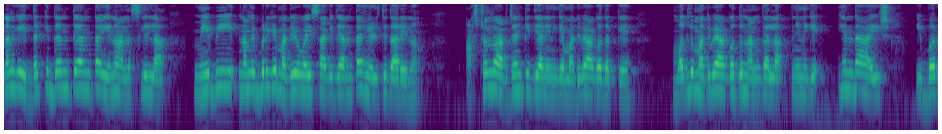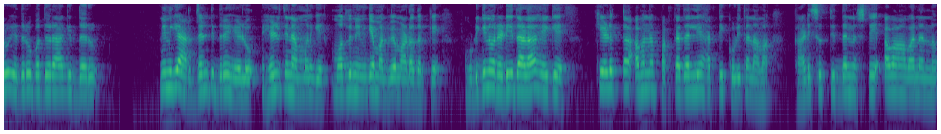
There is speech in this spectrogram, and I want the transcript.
ನನಗೆ ಇದ್ದಕ್ಕಿದ್ದಂತೆ ಅಂತ ಏನೂ ಅನಿಸ್ಲಿಲ್ಲ. ಮೇ ಬಿ ನಮ್ಮಿಬ್ಬರಿಗೆ ಮದುವೆ ವಯಸ್ಸಾಗಿದೆ ಅಂತ ಹೇಳ್ತಿದ್ದಾರೇನೋ. ಅಷ್ಟೊಂದು ಅರ್ಜೆಂಟ್ ಇದೆಯಾ ನಿನಗೆ ಮದುವೆ ಆಗೋದಕ್ಕೆ? ಮೊದಲು ಮದುವೆ ಆಗೋದು ನನಗಲ್ಲ, ನಿನಗೆ. ಎಂದ ಆಯುಷ್. ಇಬ್ಬರೂ ಎದುರು ಬದುರಾಗಿದ್ದರು. ನಿನಗೆ ಅರ್ಜೆಂಟ್ ಇದ್ದರೆ ಹೇಳು. ಹೇಳ್ತೀನಿ ಅಮ್ಮನಿಗೆ, ಮೊದಲು ನಿನಗೆ ಮದುವೆ ಮಾಡೋದಕ್ಕೆ. ಹುಡುಗಿನೂ ರೆಡಿ ಇದ್ದಾಳಾ ಹೇಗೆ? ಕೇಳುತ್ತಾ ಅವನ ಪಕ್ಕದಲ್ಲಿ ಹತ್ತಿ ಕುಳಿತನವ. ಕಾಡಿಸುತ್ತಿದ್ದನಷ್ಟೇ ಅವ ಅವನನ್ನು.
